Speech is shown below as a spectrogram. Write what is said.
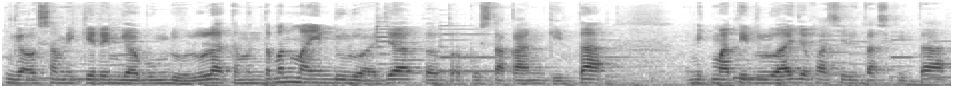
nggak usah mikirin gabung dulu lah. Teman-teman main dulu aja ke perpustakaan kita nikmati dulu aja fasilitas kita.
